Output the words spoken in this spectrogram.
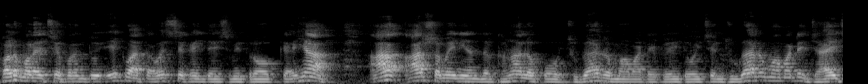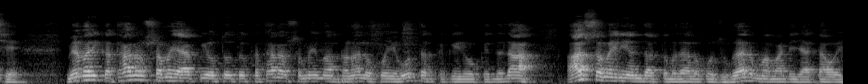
ફળ મળે છે. પરંતુ એક વાત અવશ્ય કહી દઈશ મિત્રો કે અહીંયા આ આ સમયની અંદર ઘણા લોકો જુગાર રમવા માટે પ્રેરિત હોય છે અને જુગાર રમવા માટે જાય છે. મેં મારી કથાનો સમય આપ્યો હતો તો કથાના સમયમાં ઘણા લોકોએ એવો તર્ક કર્યો કે, દાદા, આ સમયની અંદર તો બધા લોકો જુગાર રમવા માટે જતા હોય.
